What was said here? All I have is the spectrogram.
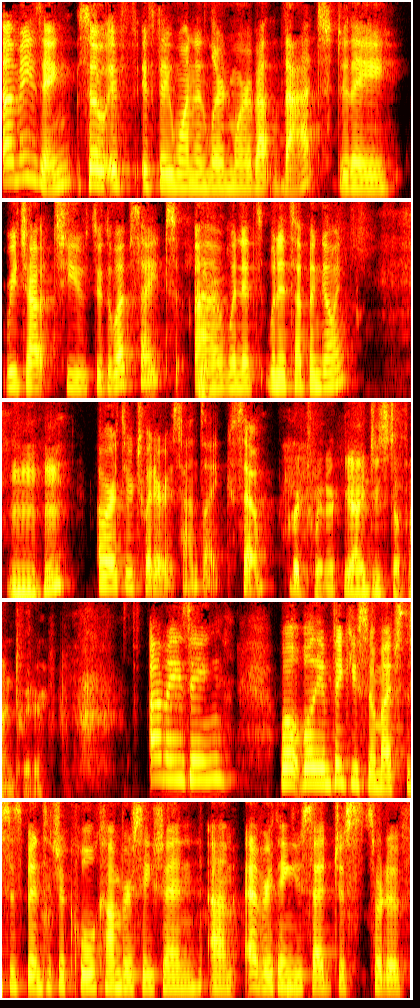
Amazing. So if if they want to learn more about that, do they reach out to you through the website uh, yeah. when it's when it's up and going? Mm-hmm. Or through Twitter, it sounds like. So or Twitter. Yeah, I do stuff on Twitter. Amazing. Well, William, thank you so much. This has been such a cool conversation. Um, everything you said just sort of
